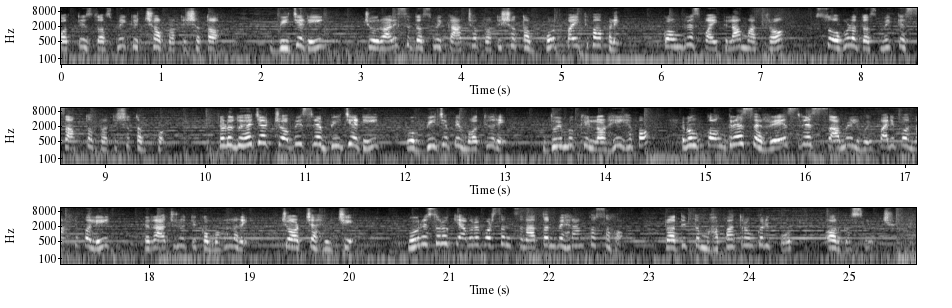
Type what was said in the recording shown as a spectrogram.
32.6 শতাংশ বিজেপি 44.8 শতাংশ ভোট পাই থকাৰ পালে কংগ্ৰেছ পাই থলা মাত্ৰ 16.7 শতাংশ ভোট তেনু 2024 ৰে বিজেপি আৰু বিজেপিৰ মধ্যৰে দুইমুখী লঢ়ৈ হেব আৰু কংগ্ৰেছ ৰেছ ৰেছ সামিল হ'ই পৰিব নাথাকিলে ৰাজনৈতিক মহলৰে চৰ্চা হৈছে ভুবনেশ্বৰৰ কেমেৰা পার্সন সনাতন বেহৰাৰক সহ প্ৰদীপত মহাপাত্ৰৰ ৰিপৰ্ট অৰ্গজ নিউজ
